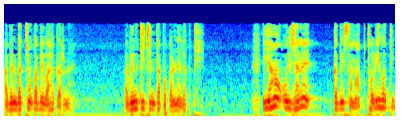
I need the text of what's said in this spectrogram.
अब इन बच्चों का विवाह करना है। अब इनकी चिंता पकड़ने लगती। यहाँ उलझने कभी समाप्त थोड़ी होती।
